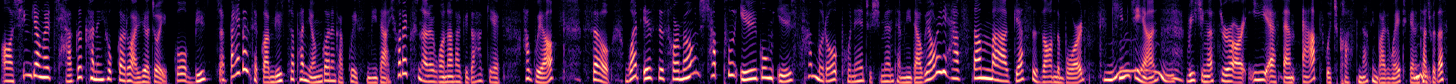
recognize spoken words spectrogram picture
어, 신경을 자극하는 효과로 알려져 있고 밀접 빨간색과 밀접한 연관을 갖고 있습니다. 혈액 순환을 원활하기도 하게 하고요. So, what is this hormone? 샤프 1013으로 보내 주시면 됩니다. We already have some uh, guesses on the board. Kim Ji-yeon reaching us through our EFM app, which costs nothing by the way to get in touch with us.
